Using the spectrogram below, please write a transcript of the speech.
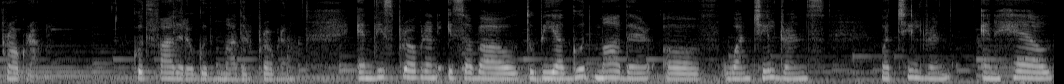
program. Good Father or Good Mother program. And this program is about to be a good mother of one children's what children and help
